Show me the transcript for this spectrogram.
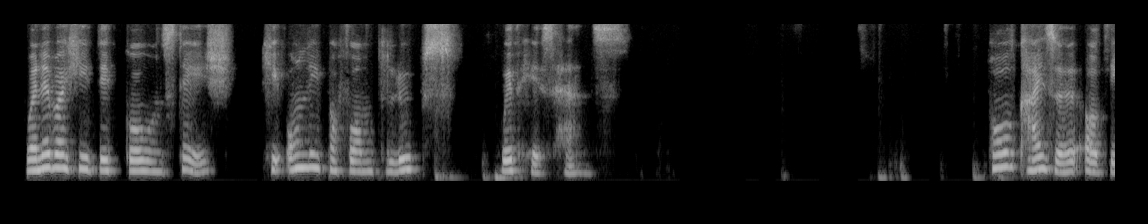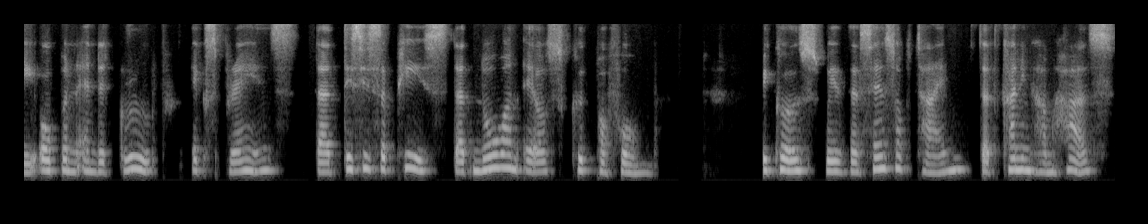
whenever he did go on stage, he only performed loops with his hands. Paul Kaiser of the open-ended group explains that this is a piece that no one else could perform. Because with the sense of time that Cunningham has,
